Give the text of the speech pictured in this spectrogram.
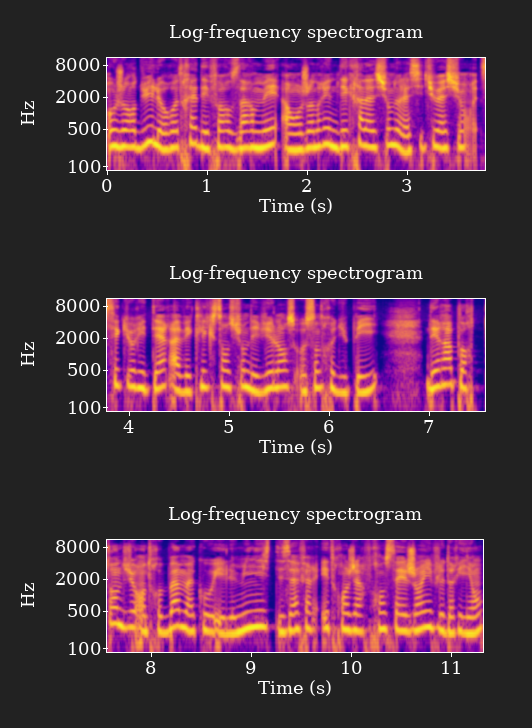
Aujourd'hui, le retrait des forces armées a engendré une dégradation de la situation sécuritaire avec l'extension des violences au centre du pays, des rapports tendus entre Bamako et le ministre des Affaires étrangères français Jean-Yves Le Drian,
